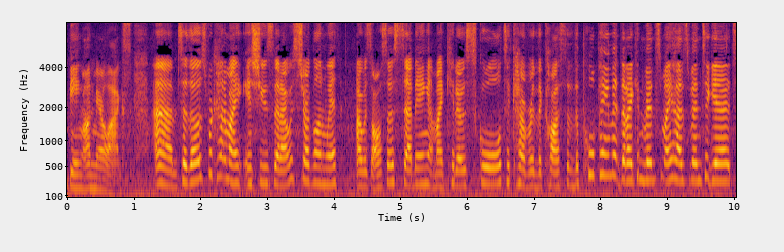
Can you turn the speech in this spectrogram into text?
being on Miralax. Um, so those were kind of my issues that I was struggling with. I was also subbing at my kiddo's school to cover the cost of the pool payment that I convinced my husband to get,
